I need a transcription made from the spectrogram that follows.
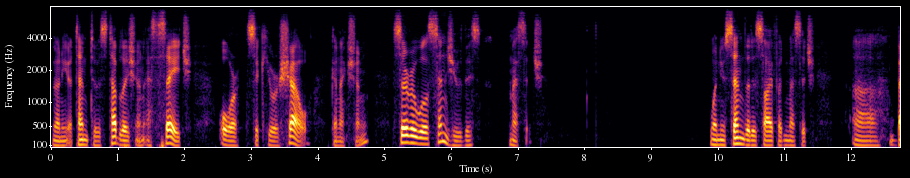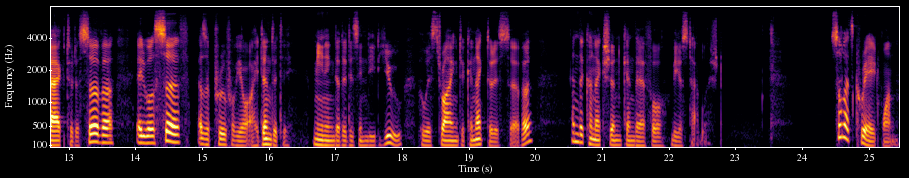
When you attempt to establish an SSH or secure shell connection, server will send you this message. When you send the deciphered message uh, back to the server, it will serve as a proof of your identity, meaning that it is indeed you who is trying to connect to this server and the connection can therefore be established. So let's create one.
